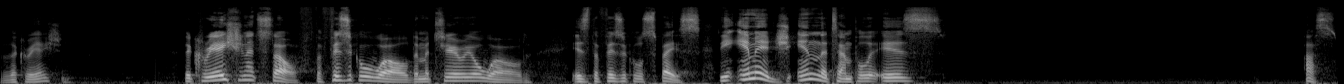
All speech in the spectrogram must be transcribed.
the creation. The creation itself, the physical world, the material world, is the physical space. The image in the temple is us.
